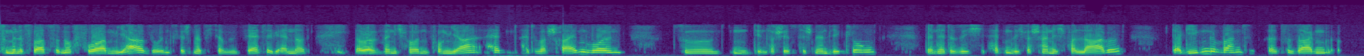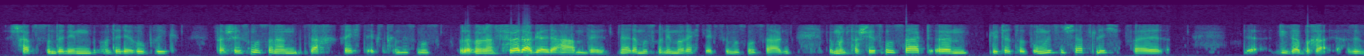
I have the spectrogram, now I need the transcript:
zumindest war es so noch vor einem Jahr so, inzwischen hat sich da sehr viel geändert, aber wenn ich vor, einem Jahr hätte, hätte was schreiben wollen, zu den faschistischen Entwicklungen, dann hätte sich, hätten sich wahrscheinlich Verlage dagegen gewandt, äh, zu sagen, schreibt es unter dem, unter der Rubrik Faschismus, sondern Sachrechtsextremismus. Oder wenn man Fördergelder haben will, ne, da muss man immer Rechtsextremismus sagen. Wenn man Faschismus sagt, ähm, gilt das als unwissenschaftlich, weil dieser also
